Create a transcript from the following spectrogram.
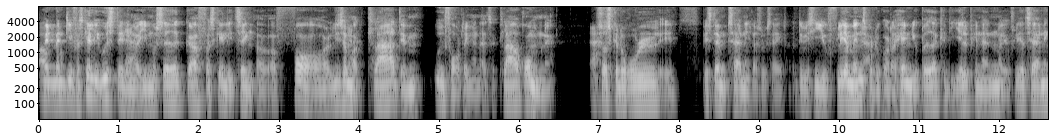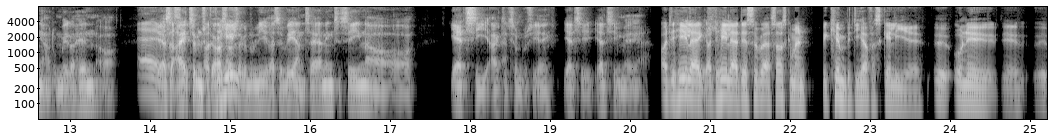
ja. Men, men de forskellige udstillinger ja. i museet gør forskellige ting, og, og for at, ligesom at klare dem udfordringerne, altså klare rummene, ja. så skal du rulle et bestemt terningresultat. Og det vil sige, jo flere mennesker ja. du går derhen, jo bedre kan de hjælpe hinanden, og jo flere terninger har du med derhen, og Ja, ja, altså items Og gør så, hele- så kan du lige reservere en terning til senere, og Yahtzee-agtigt, som du siger, ikke? Yahtzee, Yahtzee med... Og det hele er ikke, og det hele er det, så, så skal man bekæmpe de her forskellige øh, onde øh, øh,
